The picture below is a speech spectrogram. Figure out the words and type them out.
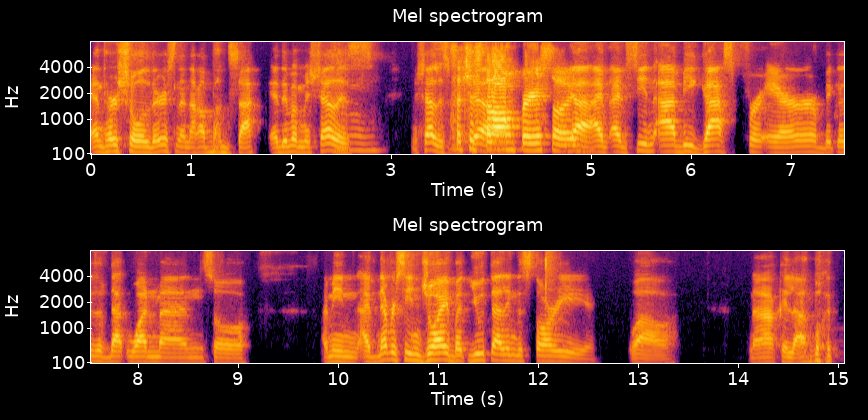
and her shoulders na nakabagsak. Eh, di ba, Michelle is, mm. Michelle is Such Michelle. a strong person. Yeah, I've, I've seen Abby gasp for air because of that one man. So, I mean, I've never seen Joy, but you telling the story, wow, nakakilabot.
